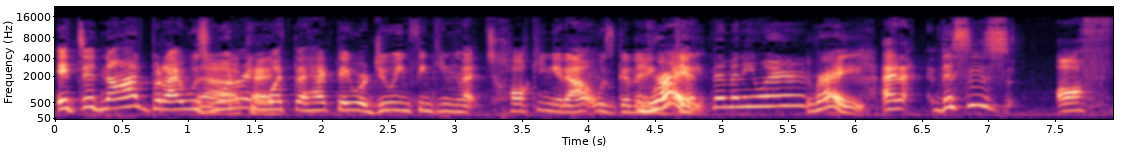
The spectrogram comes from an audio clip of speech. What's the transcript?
It did not, but I was Ah, wondering okay. what the heck they were doing, thinking that talking it out was going to Right. get them anywhere. Right. And this is off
